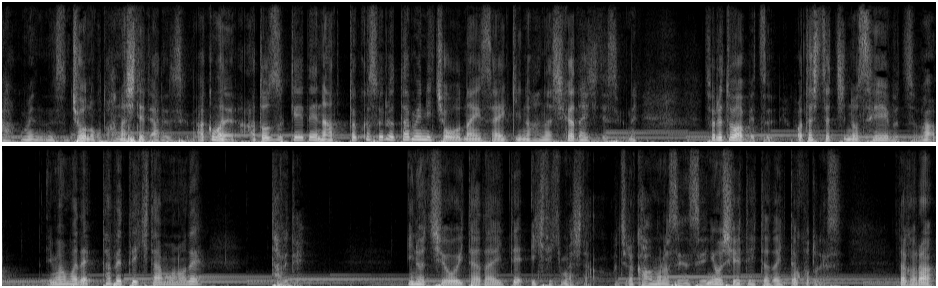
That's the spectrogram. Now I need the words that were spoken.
あ、ごめん、腸のこと話しててあれですけど、あくまで後付けで納得するために腸内細菌の話が大事ですよね。それとは別、私たちの生物は今まで食べてきたもので食べて、命をいただいて生きてきました。こちら川村先生に教えていただいたことです。だから、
